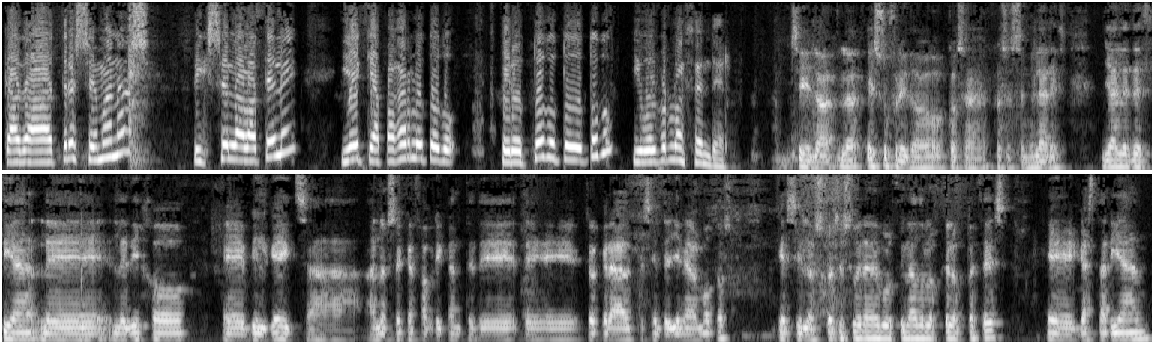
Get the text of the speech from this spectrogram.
cada tres semanas pixela la tele y hay que apagarlo todo, pero todo, todo, todo y volverlo a encender. Sí, lo- lo- he sufrido cosas, cosas similares. Ya le decía, le, le dijo eh, Bill Gates a, a no sé qué fabricante de, creo que era el presidente de General Motors, que si los coches hubieran evolucionado los que los PCs, eh, gastarían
